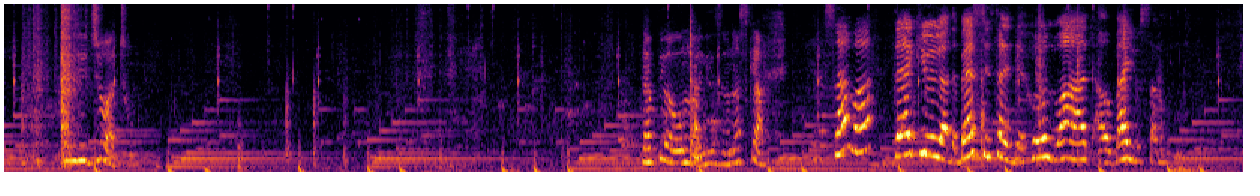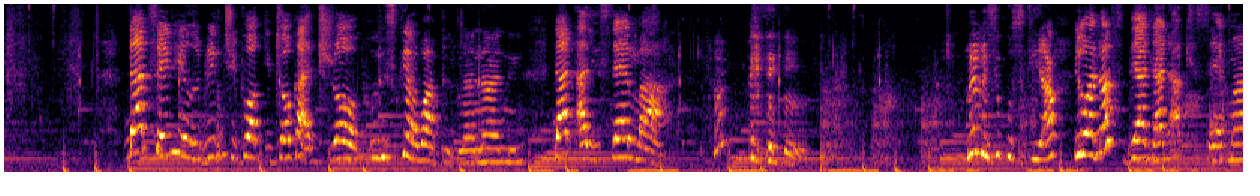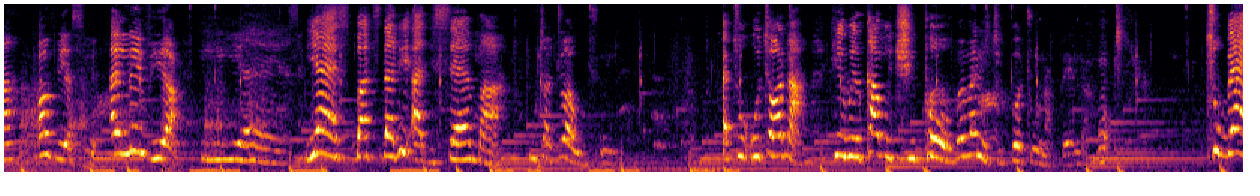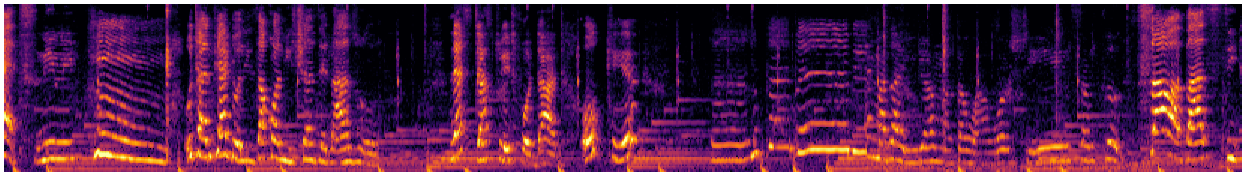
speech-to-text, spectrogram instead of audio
Nilijua tu. Na pia umalize, unasikia? Sawa. Thank you. You are the best sister in the whole world. I'll buy you something. Dad said he'll bring Chipo akitoka drop. Ulisikia wapi? Na nani? Dad alisema. Mimi sikusikia. You are not there, Dad akisema. Obviously, I live here. Yes. Yes, but Daddy alisema. Utajua ujui. Atu utaona. He will come with Chipo. Wewe ni chipo tu unapenda. To bet. Nini? Hmm. Utanipea doli zako nicheze nazo. Let's just wait for dad. Okay. Baby. My mother and your mother were washing some clothes. Sawa basi.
